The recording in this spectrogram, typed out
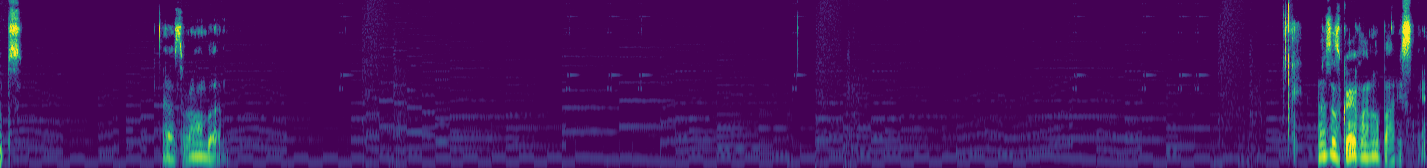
Oops. That was the wrong button. How's this Graveline no body slam?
